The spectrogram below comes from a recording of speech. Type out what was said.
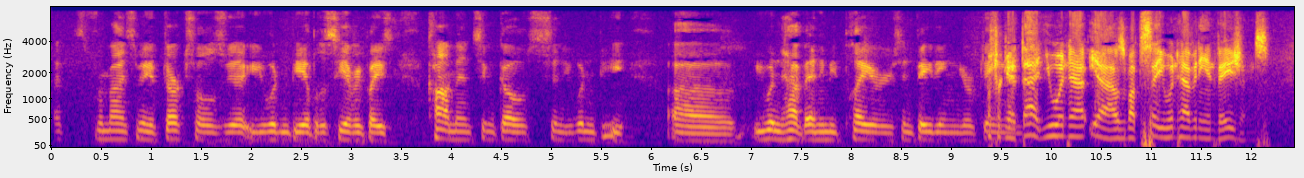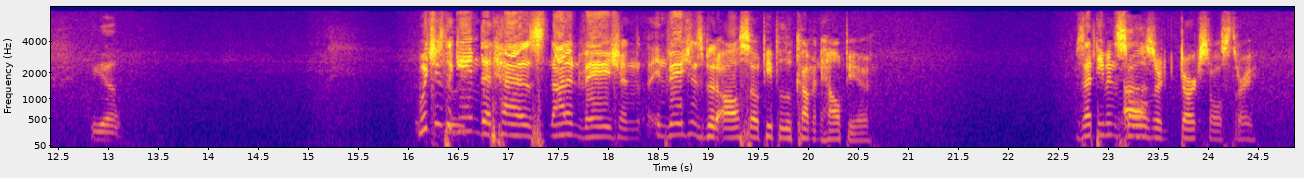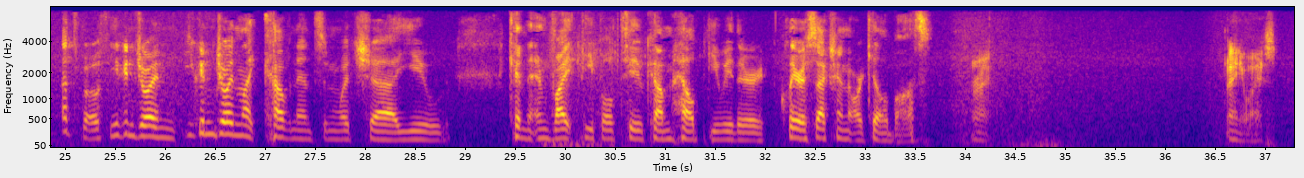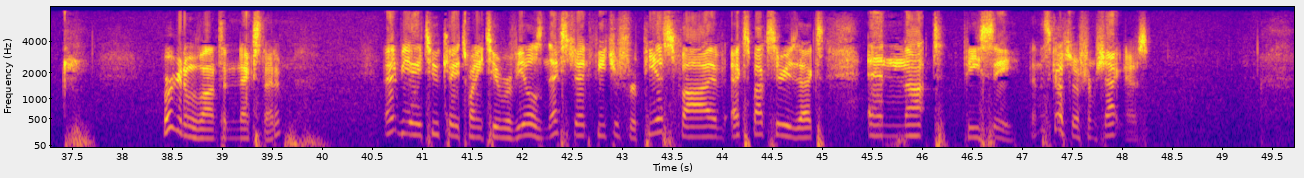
It reminds me of Dark Souls. You, you wouldn't be able to see everybody's comments and ghosts, and you wouldn't be, uh, you wouldn't have enemy players invading your game. Forget that. You wouldn't have. Yeah, I was about to say you wouldn't have any invasions. Yeah. Which is the game that has not invasion invasions, but also people who come and help you? Is that Demon Souls or Dark Souls Three? That's both. You can join. You can join like covenants in which uh, you can invite people to come help you either clear a section or kill a boss. Right. Anyways, we're gonna move on to the next item. NBA 2K22 reveals next-gen features for PS5, Xbox Series X, and not PC. And this comes from Shacknews.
